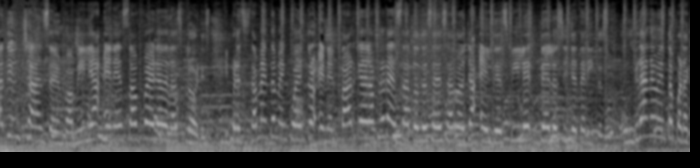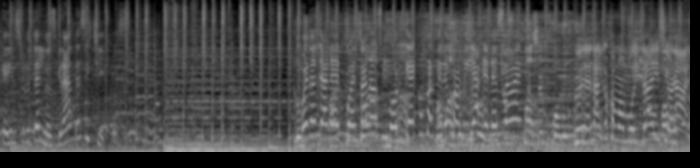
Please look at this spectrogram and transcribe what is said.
Date un chance en familia en esta Feria de las Flores y precisamente me encuentro en el Parque de la Floresta donde se desarrolla el desfile de los silleteritos, un gran evento para que disfruten los grandes y chicos. Bueno, Janet, cuéntanos por qué compartir en familia en este evento. Pues es algo como muy tradicional.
